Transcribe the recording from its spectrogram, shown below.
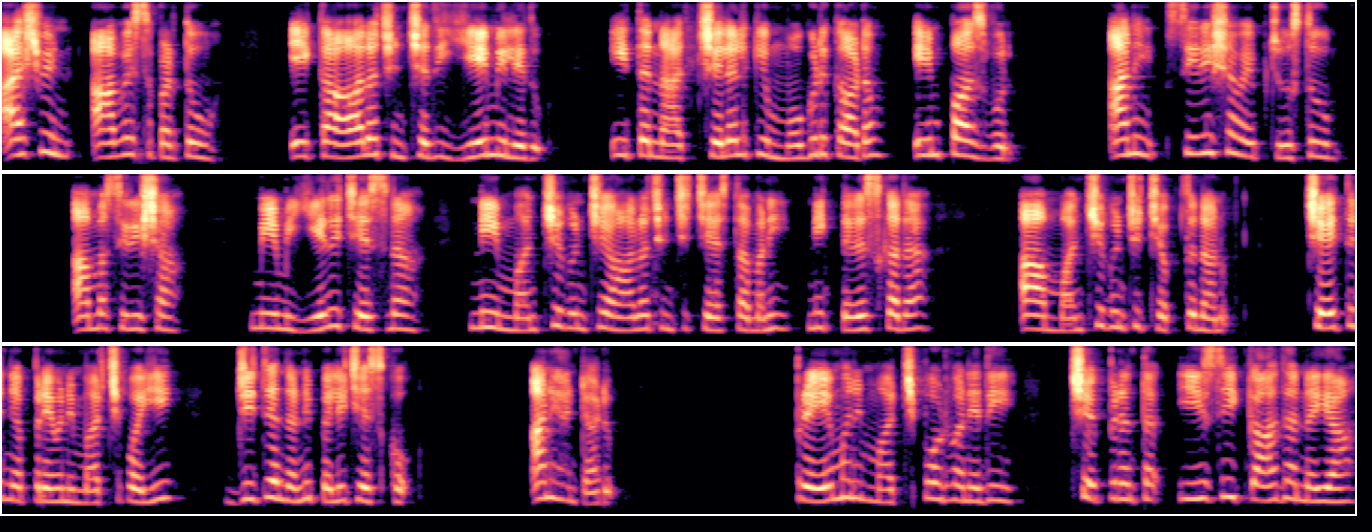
అశ్విన్ ఆవేశపడుతూ ఇక ఆలోచించేది ఏమీ లేదు. ఇతను నా చెల్లెలకి మొగుడు కావడం ఇంపాసిబుల్ అని శిరీష వైపు చూస్తూ అమ్మ శిరీష మేము ఏది చేసినా నీ మంచి గురించి ఆలోచించి చేస్తామని నీకు తెలుసు కదా? ఆ మంచి గురించి చెప్తున్నాను. చైతన్య ప్రేమని మర్చిపోయి జితేంద్రని పెళ్ళి చేసుకో అని అంటాడు. ప్రేమని మర్చిపోవడం అనేది చెప్పినంత ఈజీ కాదన్నయ్యా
